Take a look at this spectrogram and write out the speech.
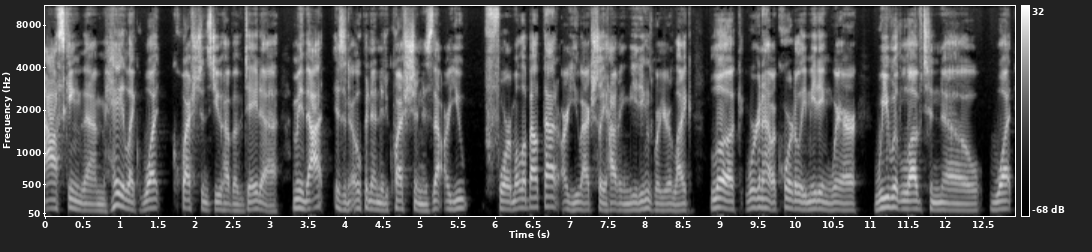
asking them, hey, like what questions do you have of data? I mean, that is an open-ended question. Is that are you formal about that? Are you actually having meetings where you're like, look, we're going to have a quarterly meeting where we would love to know what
